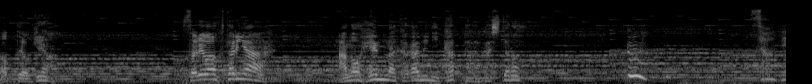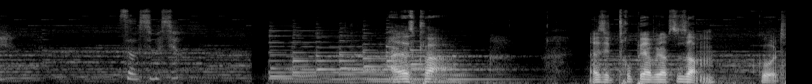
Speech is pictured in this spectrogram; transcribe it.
取っておけよそれは二人があの変な鏡に勝った証だろそうねそうしましょう Alles klar. Da ist die Truppe ja wieder zusammen. Gut.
